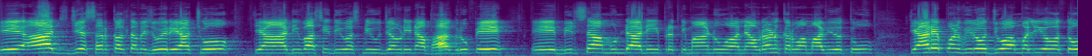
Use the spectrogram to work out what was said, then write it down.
એ આ જ સર્કલ તમે જોઈ રહ્યા છો, ત્યાં આદિવાસી દિવસની ઉજવણીના ભાગરૂપે એ બિરસા મુંડાની પ્રતિમાનું અનાવરણ કરવામાં આવ્યું હતું. ત્યારે પણ વિરોધ જોવા મળ્યો હતો,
